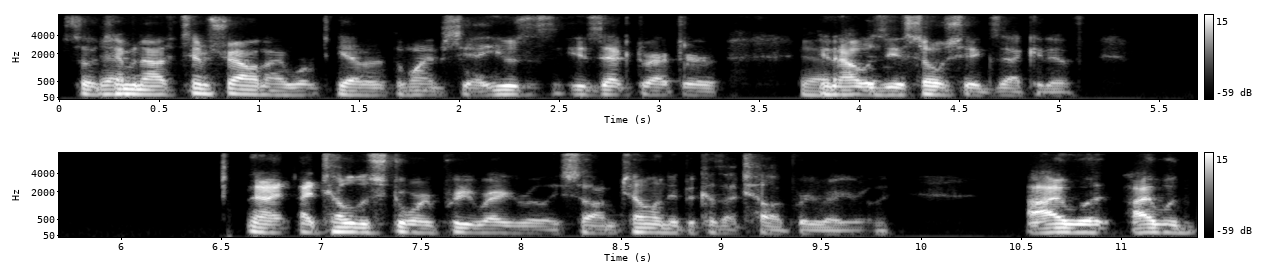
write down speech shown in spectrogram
So yeah. Tim and I, Tim Strow and I worked together at the YMCA. He was the exec director, yeah. and I was the associate executive. And I, I tell this story pretty regularly, so I'm telling it because I tell it pretty regularly. I would, I would,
